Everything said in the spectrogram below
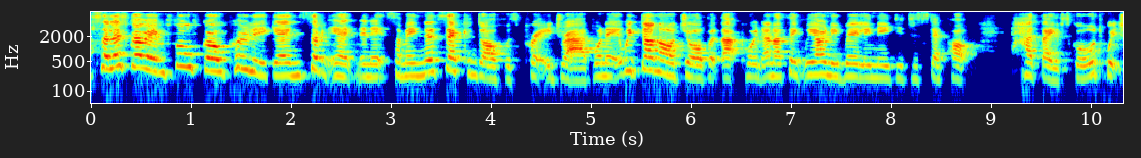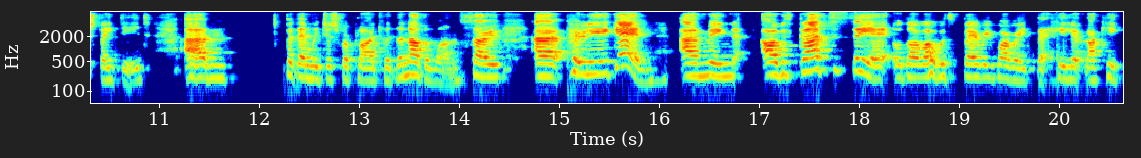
so let's go in. Fourth goal, Pooley again, 78 minutes. I mean, the second half was pretty drab, wasn't it? We'd done our job at that point, and I think we only really needed to step up had they have scored, which they did. Um, but then we just replied with another one. So uh, Pooley again. I mean, I was glad to see it, although I was very worried that he looked like he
